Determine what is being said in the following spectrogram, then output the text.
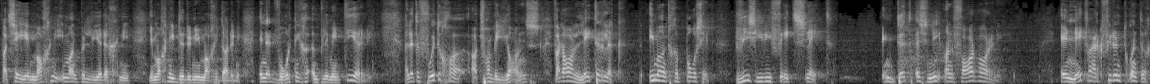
wat sê jy mag nie iemand beledig nie, jy mag nie dit doen nie, mag nie dat doen nie en dit word nie geïmplementeer nie. Hulle het 'n foto gehad van Beyoncé wat daar letterlik iemand gepos het, wie's hierdie vet slet? En dit is nie aanvaarbaar nie. En netwerk 24,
